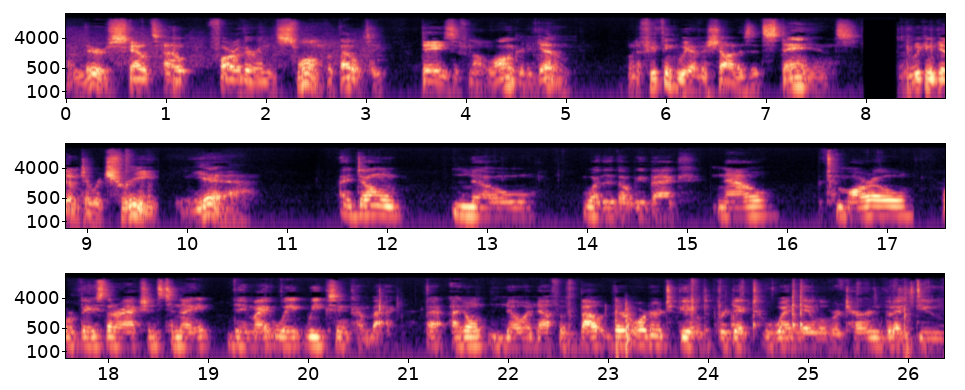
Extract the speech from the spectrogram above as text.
And there's scouts out farther in the swamp, but that'll take days, if not longer, to get them. But if you think we have a shot as it stands, and we can get them to retreat, yeah. I don't know whether they'll be back now, tomorrow, or based on our actions tonight. They might wait weeks and come back. I I don't know enough about their order to be able to predict when they will return, but I do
